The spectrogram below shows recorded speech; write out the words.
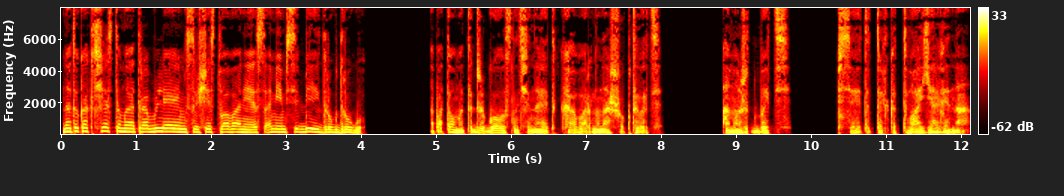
на то, как часто мы отравляем существование самим себе и друг другу. А потом этот же голос начинает коварно нашептывать. А может быть, все это только твоя вина?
